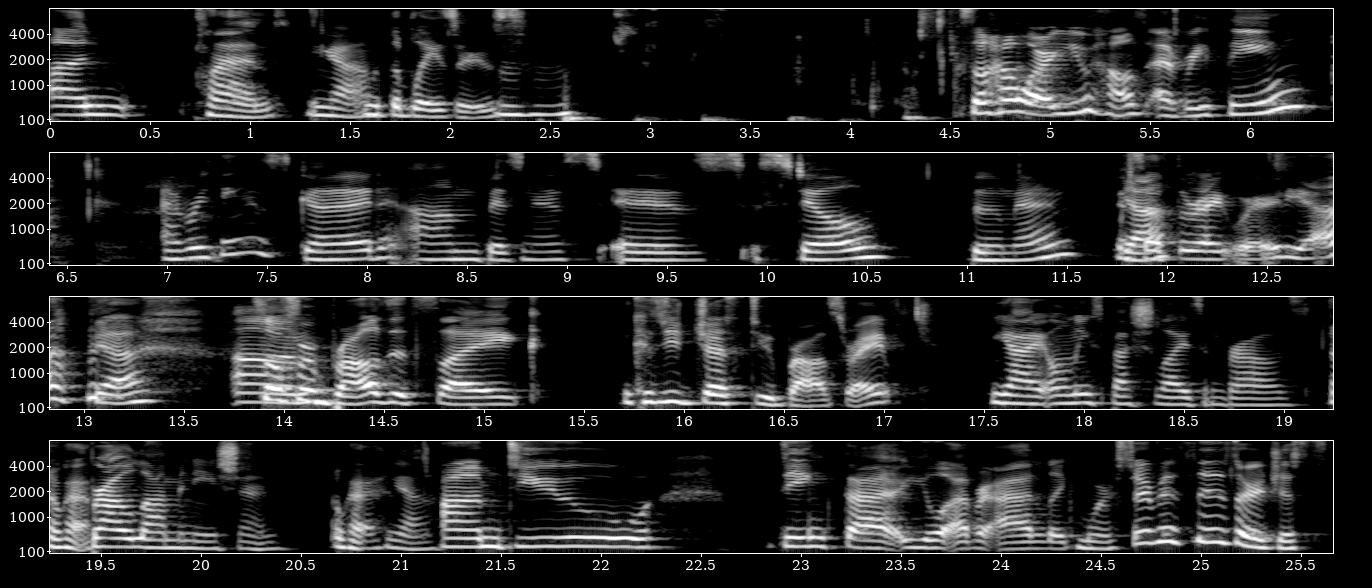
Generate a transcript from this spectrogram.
unplanned yeah. with the blazers. Mhm. So, how are you? How's everything? Everything is good. Um, business is still booming. Is Yeah. that the right word? Yeah. Yeah. so, for Um, brows, it's like because you just do brows, right? Yeah, I only specialize in brows, Okay. brow lamination. Okay. Yeah. Um, do you think that you'll ever add like more services or just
